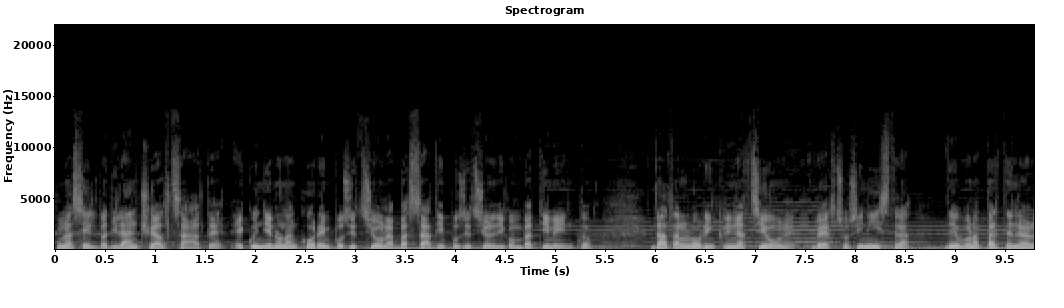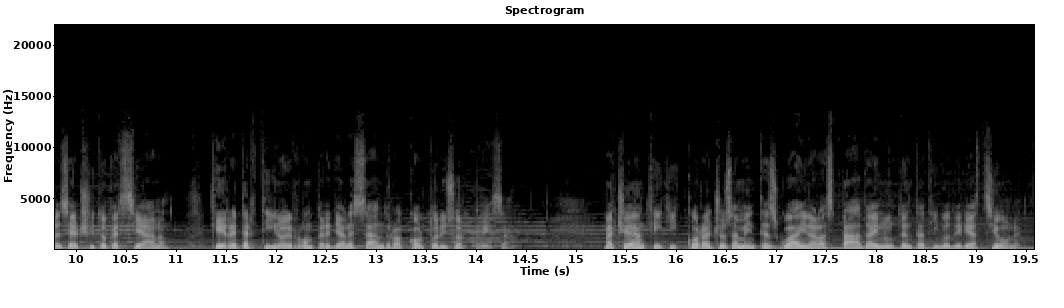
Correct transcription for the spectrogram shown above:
una selva di lance alzate e quindi non ancora in posizione, abbassate in posizione di combattimento, data la loro inclinazione verso sinistra, devono appartenere all'esercito persiano, che il repertino irrompere di Alessandro ha colto di sorpresa. Ma c'è anche chi coraggiosamente sguaina la spada in un tentativo di reazione,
